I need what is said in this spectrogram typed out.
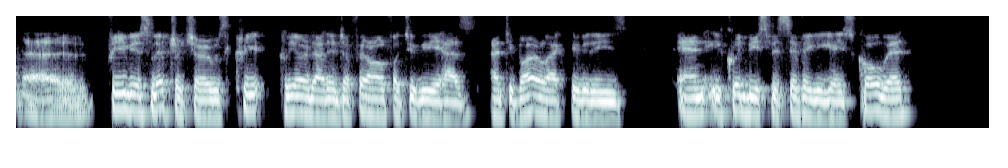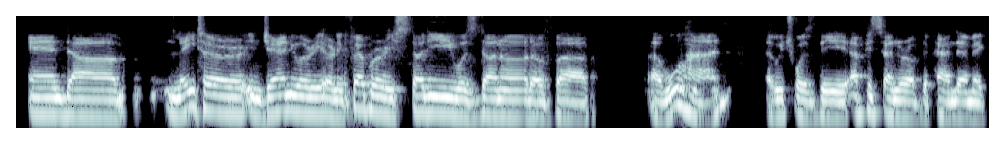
uh, previous literature, it was cre- clear that interferon alpha 2B has antiviral activities and it could be specific against COVID. And uh, later in January, early February, study was done out of uh, uh, Wuhan, uh, which was the epicenter of the pandemic,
